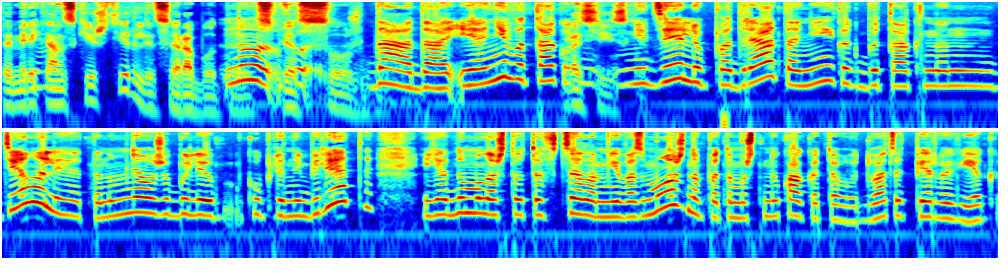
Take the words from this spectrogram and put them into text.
Это американские штирлицы работают, ну, спецслужбы. Да, да, и они вот так вот неделю подряд, они как бы так делали это, но у меня уже были куплены билеты, и я думала, что это в целом невозможно, потому что, ну как это, вот 21 век,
